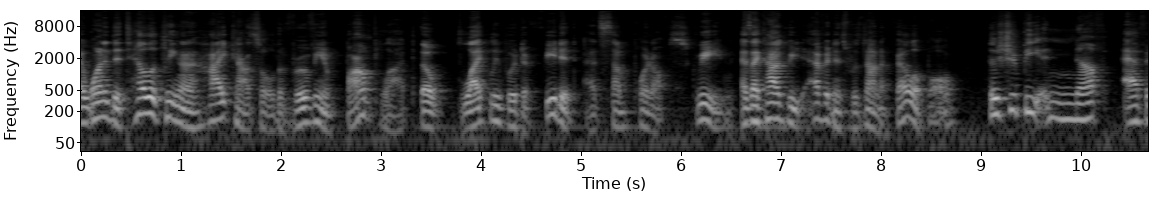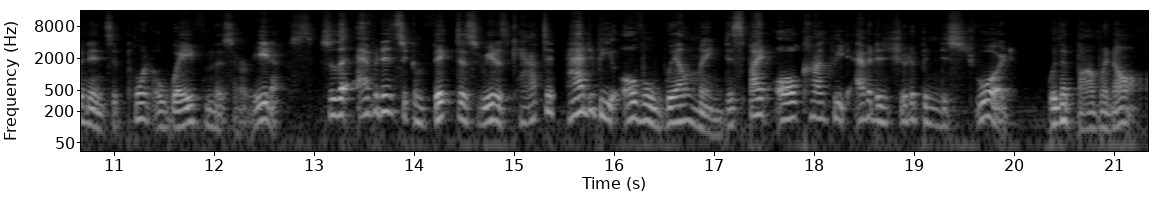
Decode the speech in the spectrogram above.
I wanted to tell the Klingon High Council the Varuvian bomb plot, though likely were defeated at some point off screen, as a concrete evidence was not available. There should be enough evidence to point away from the Cerritos. So the evidence to convict the Cerritos captain had to be overwhelming, despite all concrete evidence should have been destroyed when the bomb went off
